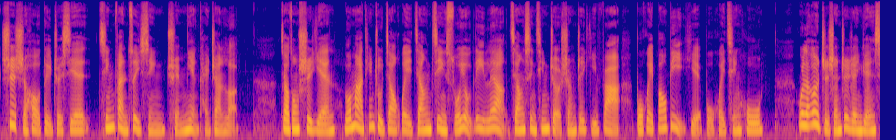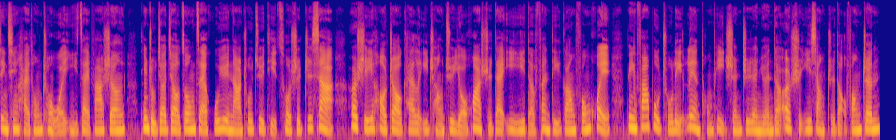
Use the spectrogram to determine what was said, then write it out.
是时候对这些侵犯罪行全面开战了。教宗誓言，罗马天主教会将尽所有力量将性侵者绳之以法，不会包庇，也不会轻忽。为了遏制神职人员性侵孩童丑闻一再发生，天主教教宗在呼吁拿出具体措施之下，二十一号召开了一场具有划时代意义的梵蒂冈峰会，并发布处理恋童癖神职人员的二十一项指导方针，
